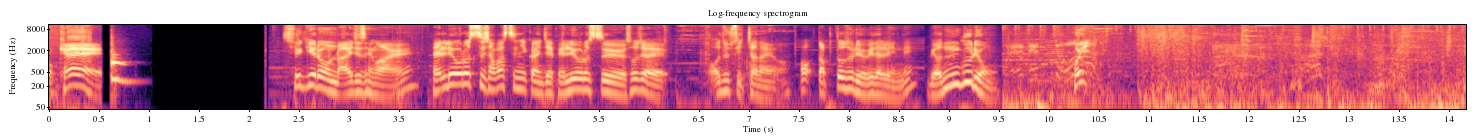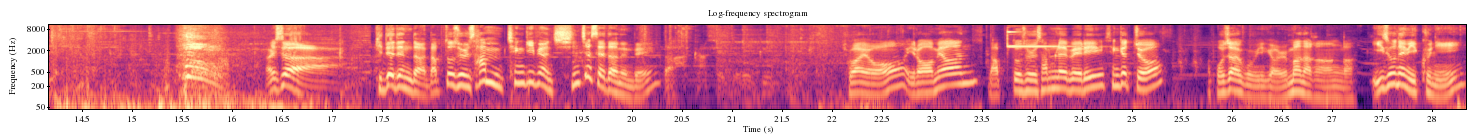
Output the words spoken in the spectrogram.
오케이 슬기로운 라이즈 생활 벨리오로스 잡았으니까 이제 벨리오로스 소재 얻을 수 있잖아요 어? 납도술이 여기 달려있네? 면구룡 허이 뿡! 나이스 기대된다. 납도술 3 챙기면 진짜 세다는데. 좋아요. 이러면 납도술 3레벨이 생겼죠? 보자고 이게 얼마나 강한가. 이손의 미쿠니.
